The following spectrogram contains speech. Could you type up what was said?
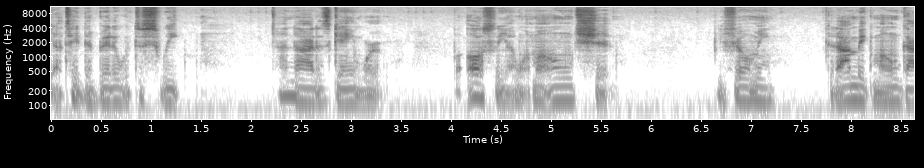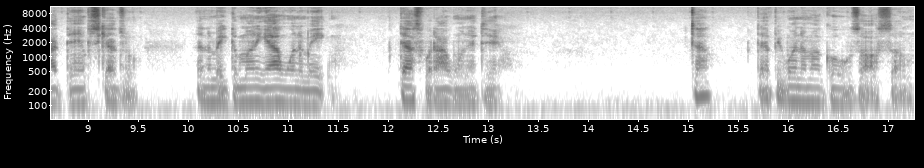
Gotta take the bitter with the sweet. I know how this game works. But also, I want my own shit. You feel me? That I make my own goddamn schedule and to make the money I want to make. That's what I want to do. So, that'd be one of my goals also.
